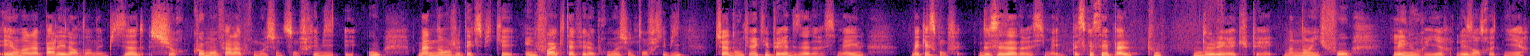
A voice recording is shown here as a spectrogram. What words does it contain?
et on en a parlé lors d'un épisode sur comment faire la promotion de son freebie et où. Maintenant, je vais t'expliquer, une fois que tu as fait la promotion de ton freebie, tu as donc récupéré des adresses email. Mais qu'est-ce qu'on fait de ces adresses email? Parce que c'est pas le tout de les récupérer. Maintenant, il faut les nourrir, les entretenir,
